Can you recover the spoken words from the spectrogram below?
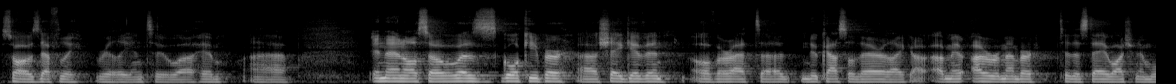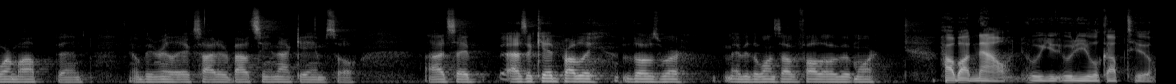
so I was definitely really into uh, him. Uh, and then also was goalkeeper uh, Shay Given over at Newcastle there. Like I, I, I remember to this day watching him warm up and you know, been really excited about seeing that game. So I'd say as a kid, probably those were maybe the ones I would follow a bit more. How about now? Who you, who do you look up to?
